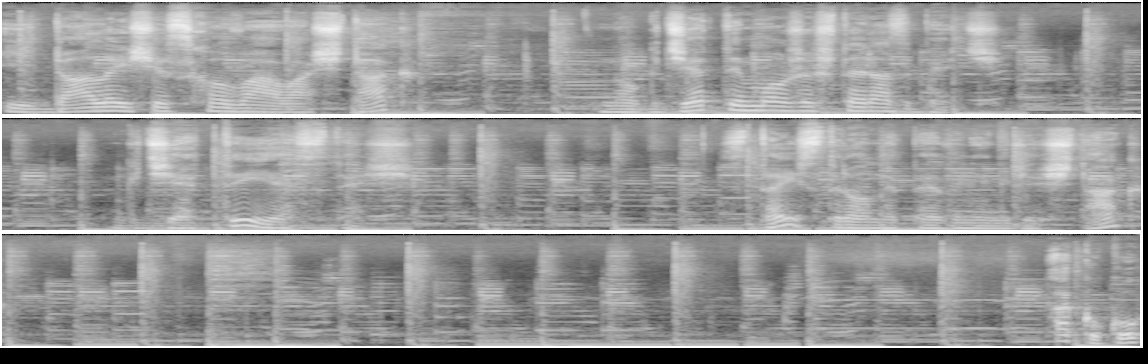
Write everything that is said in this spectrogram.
I dalej się schowałaś, tak? No gdzie ty możesz teraz być? Gdzie ty jesteś? Z tej strony pewnie gdzieś, tak? A kuku?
